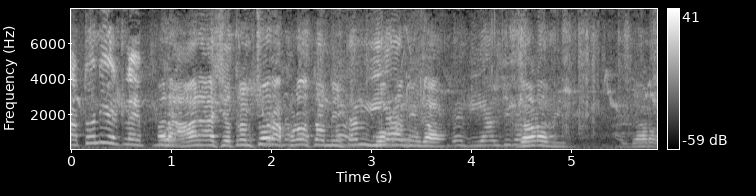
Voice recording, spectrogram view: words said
હતો નહીં એટલે. આ ક્ષેત્રમાં ચો રખડો તમે તમે. વિહાલ વિહાલજી દાડો દાડો.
